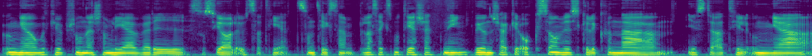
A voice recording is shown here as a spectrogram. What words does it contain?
unga hbtq-personer som lever i social utsatthet som till exempel har sex mot ersättning. Vi undersöker också om vi skulle kunna ge stöd till unga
